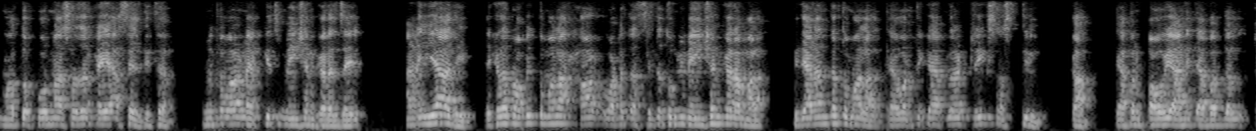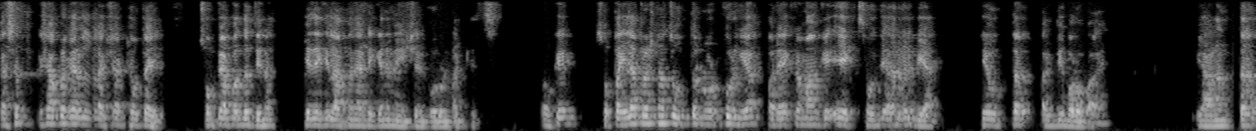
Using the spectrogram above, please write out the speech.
महत्त्वपूर्ण असं जर काही असेल तिथं मी तुम्हाला नक्कीच मेन्शन करत जाईल. आणि याआधी एखादा टॉपिक तुम्हाला हार्ड वाटत असेल तर तुम्ही मेन्शन करा मला. त्यानंतर तुम्हाला त्यावरती काय आपल्याला ट्रिक्स असतील का ते आपण पाहूया आणि त्याबद्दल कशा कशा प्रकारे लक्षात ठेवता येईल. सोप्या पद्धतीनं हे देखील आपण या ठिकाणी मेन्शन करून नक्कीच ओके सो पहिल्या प्रश्नाचं उत्तर नोट करून घ्या. पर्याय क्रमांक एक सौदी अरेबिया. हे उत्तर अगदी बरोबर आहे. यानंतर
